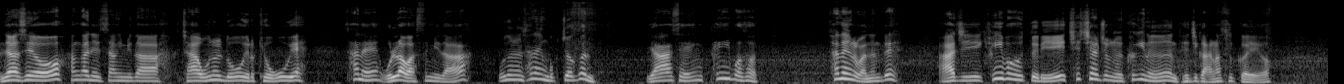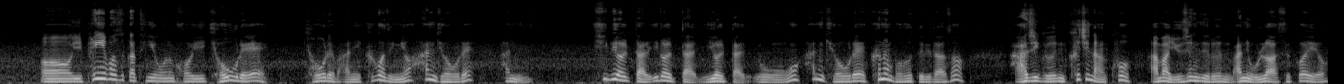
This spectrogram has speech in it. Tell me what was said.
안녕하세요. 한간일상입니다. 자 오늘도 이렇게 오후에 산에 올라왔습니다. 오늘 산행 목적은 야생 팽이버섯 산행을 왔는데 아직 팽이버섯들이 채취할 정도의 크기는 되지가 않았을 거예요. 어, 이 팽이버섯 같은 경우는 거의 겨울에 겨울에 많이 크거든요. 한 겨울에 한 12월달 1월달 2월달 요 한 겨울에 크는 버섯들이라서 아직은 크진 않고 아마 유생들은 많이 올라왔을 거예요.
